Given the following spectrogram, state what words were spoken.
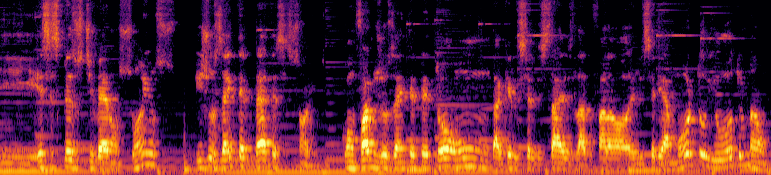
E esses presos tiveram sonhos, e José interpreta esses sonhos. Conforme José interpretou, um daqueles serviçais lá do faraó, ele seria morto e o outro não.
